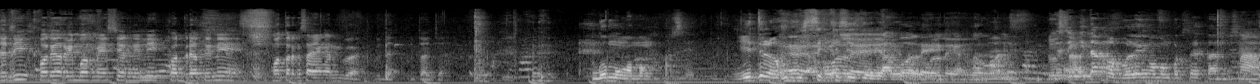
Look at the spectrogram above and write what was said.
jadi for your information ini kodrat ini motor kesayangan gue udah itu aja gue mau ngomong persen gitu loh bisik ke boleh, situ ya nggak boleh. boleh. nggak boleh. dosa Jadi kita nggak boleh ngomong persetan di sini. nah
